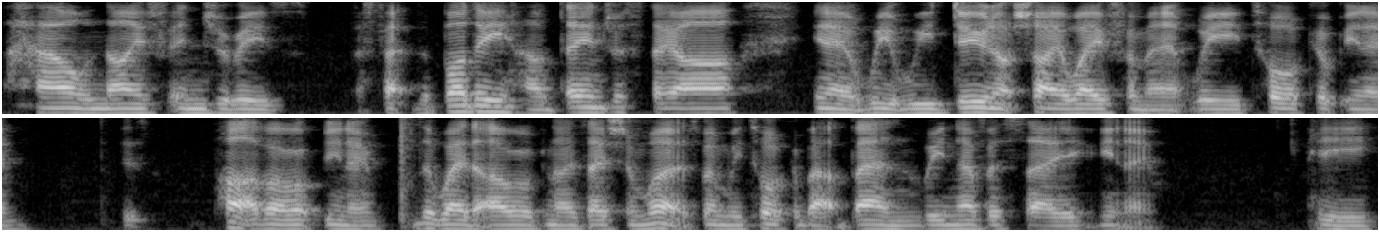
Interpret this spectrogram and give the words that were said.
how knife injuries affect the body, how dangerous they are. You know, we, we do not shy away from it. We talk, you know, it's part of our, you know, the way that our organization works. When we talk about Ben, we never say, you know, he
